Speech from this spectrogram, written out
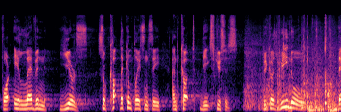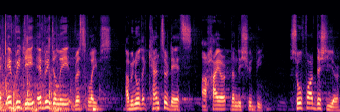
for 11 years. So cut the complacency and cut the excuses. Because we know that every day, every delay risks lives. And we know that cancer deaths are higher than they should be. So far this year,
